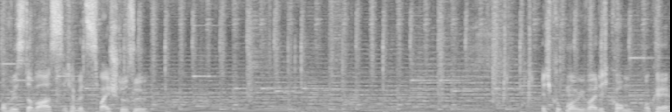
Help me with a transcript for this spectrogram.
Oh, wisst ihr was? Ich habe jetzt zwei Schlüssel. Ich guck mal, wie weit ich komme, okay?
